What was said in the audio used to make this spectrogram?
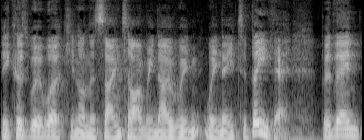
because we're working on the same time, we know we we need to be there. But then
